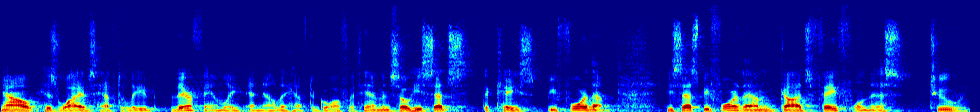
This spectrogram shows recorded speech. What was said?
Now his wives have to leave their family, and now they have to go off with him. And so he sets the case before them. He sets before them God's faithfulness to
